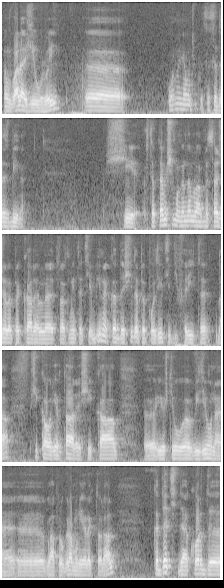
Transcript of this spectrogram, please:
în Valea Jiului uh, oamenii au început să se dezbine. Și stăteam și mă gândeam la mesajele pe care le transmiteți. E bine că, deși de pe poziții diferite, da? și ca orientare și ca, uh, eu știu, viziune uh, a programului electoral, cădeți de acord uh,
